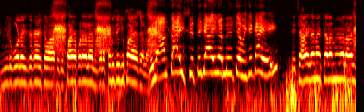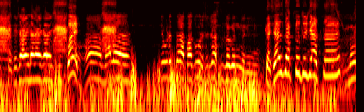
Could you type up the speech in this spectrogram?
नीट बोलायचं काय तेव्हा? आता ते पाया पडायला आले त्याला पडू दे की पाया त्याला. म्हणजे आमचं आयुष्य त्याच्या आईला मिळते म्हणजे काय त्याच्या आईला नाही त्याला मिळालं आयुष्य. त्याच्या आईला काय करायचं? वय हा मला तेवढे दहा पाच वर्ष जास्त जगन म्हणे. कशाला जगतो तू जास्त? मग?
